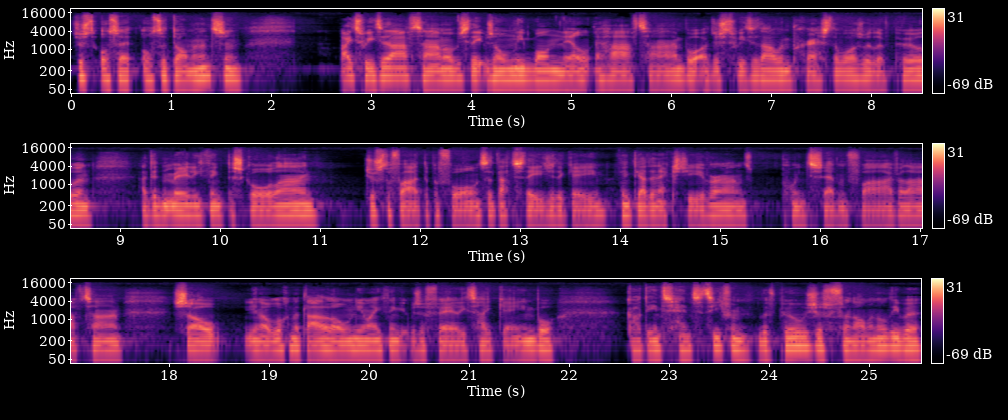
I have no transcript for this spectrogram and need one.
just utter utter dominance, and I tweeted half time. Obviously, it was only one 0 at half time, but I just tweeted how impressed I was with Liverpool, and I didn't really think the scoreline justified the performance at that stage of the game. I think they had an XG of around 0.75 at half time. So you know, looking at that alone, you might think it was a fairly tight game, but God, the intensity from Liverpool was just phenomenal. They were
